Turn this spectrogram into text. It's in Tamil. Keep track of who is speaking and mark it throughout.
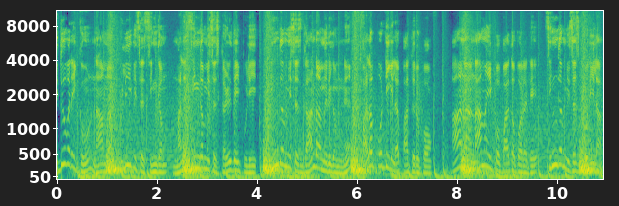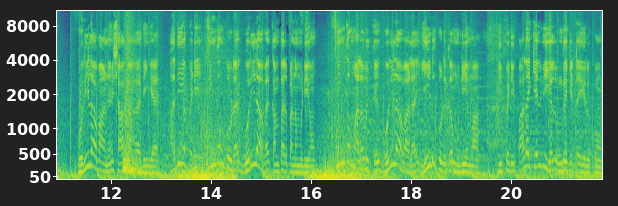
Speaker 1: இதுவரைக்கும் நாம புலி விசஸ் சிங்கம் மலை சிங்கம் விசஸ் கழுதை புலி சிங்கம் விசஸ் காண்டாமிருகம்னு பல போட்டிகளை பார்த்துருப்போம். ஆனா நாம இப்போ பார்க்க போறது சிங்கம் விசஸ் கொரிலா. கொரிலாவான்னு ஷாக் ஆகாதீங்க. அது எப்படி? சிங்கம் கூட கொரிலாவை கம்பேர் பண்ண முடியும். சிங்கம் அளவுக்கு கொரிலாவால ஈடு கொடுக்க முடியுமா? இப்படி பல கேள்விகள் உங்ககிட்ட இருக்கும்.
